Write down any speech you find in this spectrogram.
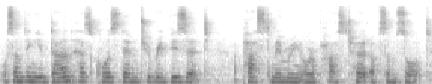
or something you've done has caused them to revisit a past memory or a past hurt of some sort.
